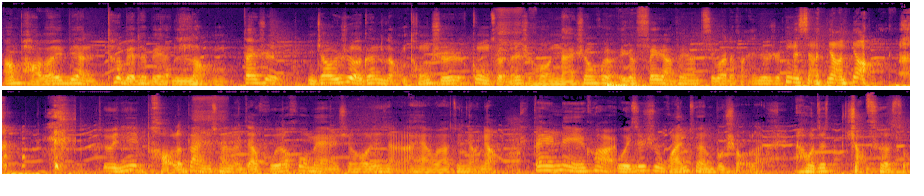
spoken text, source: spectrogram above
然后跑到一遍特别特别冷。但是你知道热跟冷同时共存的时候，男生会有一个非常非常奇怪的反应，就是真的想尿尿。就已经跑了半圈了，在湖的后面的时候，我就想着，哎呀，我要去尿尿。但是那一块儿我就是完全不熟了，然后我就找厕所，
